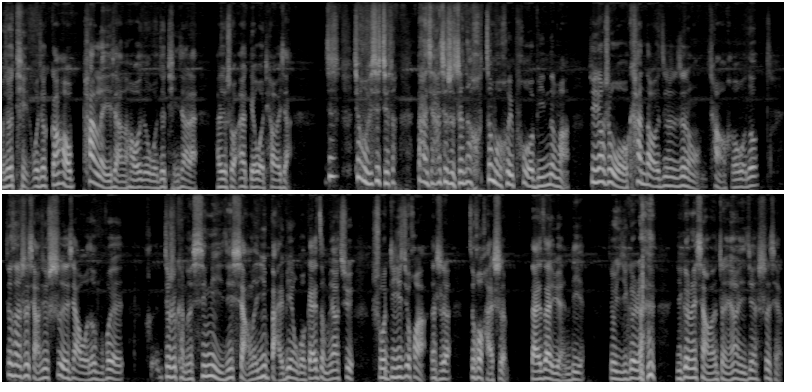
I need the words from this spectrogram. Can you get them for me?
我就停，我就刚好判了一下，然后我就我就停下来，他就说哎，给我跳一下。就就我就觉得大家就是真的这么会破冰的嘛？就要是我看到就是这种场合，我都就算是想去试一下，我都不会，就是可能心里已经想了一百遍我该怎么样去说第一句话，但是最后还是待在原地，就一个人 一个人想了怎样一件事情。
